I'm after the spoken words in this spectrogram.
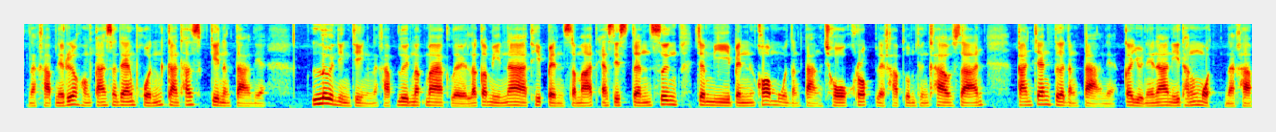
ๆ นะครับ ในเรื่องของการแสดงผลการทัชสกรีนต่างๆ เนี่ยลื่นจริง ๆ นะครับ ลื่นมาก ๆ เลย แล้วก็มีหน้าที่เป็น Smart Assistant ซึ่งจะมีเป็นข้อมูลต่างๆ โชว์ครบเลยครับ รวมถึงข่าวสาร การแจ้งเตือนต่าง ๆ เนี่ย ก็อยู่ในหน้านี้ทั้งหมดนะครับ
